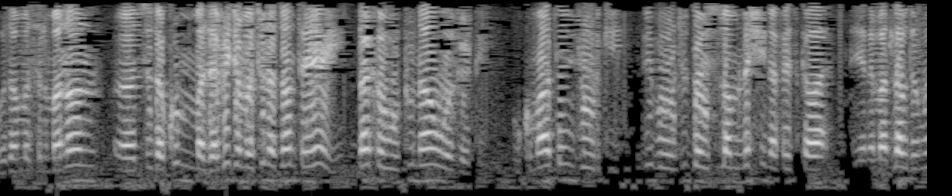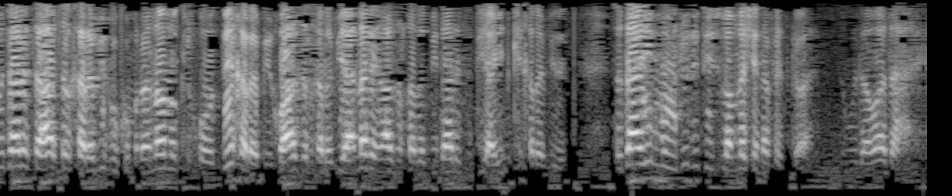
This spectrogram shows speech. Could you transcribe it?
خو دا مسلمانان څه د کوم مذهبي جماعتونه ځان ته یایي دا که ووټونه هم وګټي حکومت هم جوړ کړي دوی به وجود دا اسلام نه شي نفظ کوی یعنې مطلب د موږ دا دی چې اصل خرابي حکمرانانو کښې خو دی خرابي خو اصل خرابي هغه نه دی اصل خرابي دا دی چې دوی ایین کښې خرابي دی څه دا ایین موجود دی چې اسلام نه شی نفظ کوی زموږ دعوا دا دی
